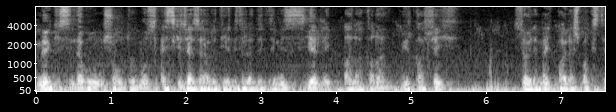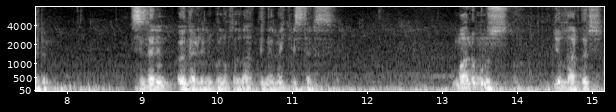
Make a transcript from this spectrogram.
mevkisinde bulunmuş olduğumuz eski cezaevi diye nitelendirdiğimiz yerle alakalı birkaç şey söylemek, paylaşmak isterim. Sizlerin önerilerini bu noktada dinlemek isteriz. Malumunuz yıllardır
